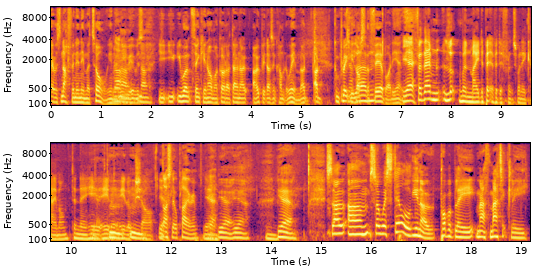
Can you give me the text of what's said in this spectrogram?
there was nothing in him at all. You know, No, it was no. you, you, you weren't thinking, "Oh my god, I don't know. I hope it doesn't come to him." I'd, I'd completely lost the Um, fear by the end. yeah, For them, Lookman made a bit of a difference when he came on, didn't he? He, he, looked, he looked mm. sharp. Yeah. nice little player him. Yeah. Yeah. Yeah, yeah, yeah. So, um, so we're still, you know, probably mathematically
